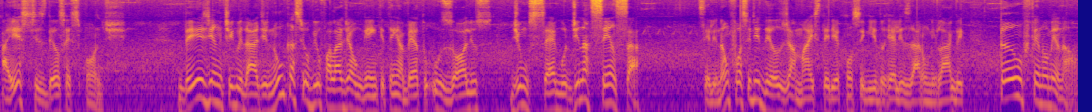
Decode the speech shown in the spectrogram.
A estes Deus responde. Desde a antiguidade nunca se ouviu falar de alguém que tenha aberto os olhos de um cego de nascença. Se ele não fosse de Deus, jamais teria conseguido realizar um milagre tão fenomenal.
